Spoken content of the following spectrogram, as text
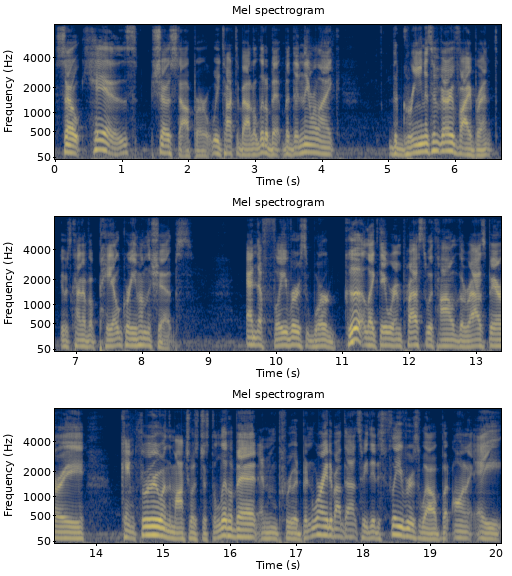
So his showstopper, we talked about a little bit, but then they were like, the green isn't very vibrant. It was kind of a pale green on the ships. And the flavors were good. Like they were impressed with how the raspberry came through and the matcha was just a little bit and Prue had been worried about that, so he did his flavors well, but on a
